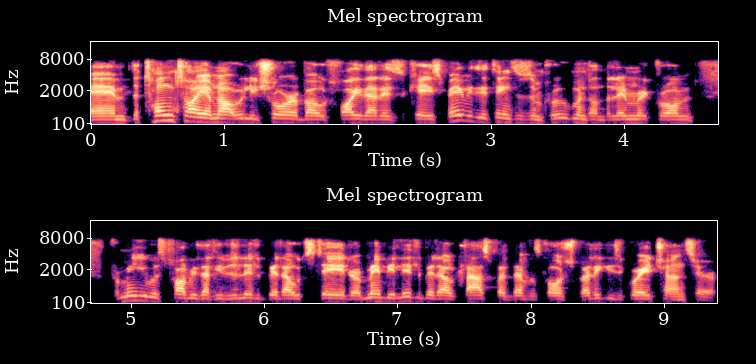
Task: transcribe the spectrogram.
Um, the tongue tie, I'm not really sure about why that is the case. Maybe they think there's improvement on the Limerick run. For me, it was probably that he was a little bit outstayed or maybe a little bit outclassed by Devils coach, but I think he's a great chance here.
